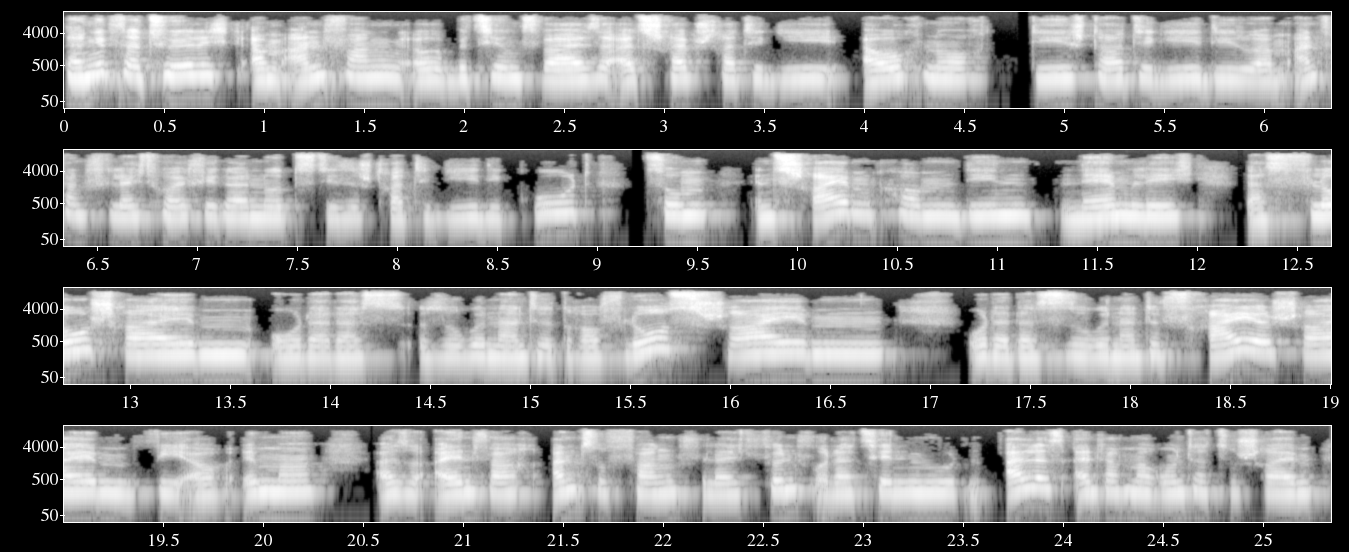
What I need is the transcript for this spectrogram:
Dann gibt es natürlich am Anfang äh, beziehungsweise als Schreibstrategie auch noch die Strategie, die du am Anfang vielleicht häufiger nutzt, diese Strategie, die gut zum ins Schreiben kommen dient, nämlich das Flow-Schreiben oder das sogenannte drauf losschreiben oder das sogenannte freie Schreiben, wie auch immer. Also einfach anzufangen, vielleicht fünf oder zehn Minuten alles einfach mal runterzuschreiben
